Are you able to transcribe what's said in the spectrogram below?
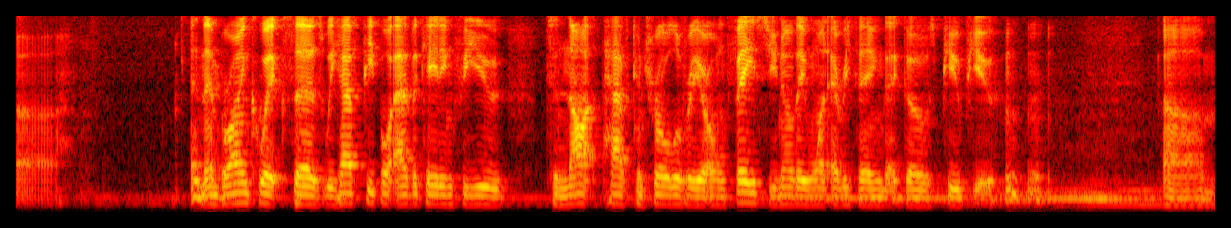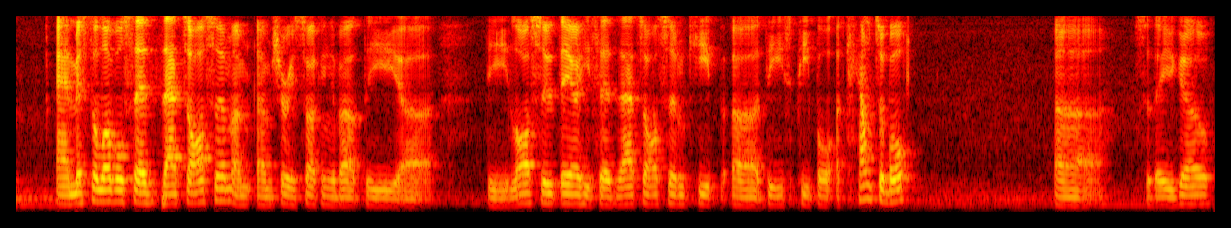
uh, and then Brian Quick says we have people advocating for you to not have control over your own face. You know they want everything that goes pew pew. um, and Mr. Lovell says that's awesome. I'm, I'm sure he's talking about the uh, the lawsuit there. He said that's awesome. Keep uh, these people accountable. Uh, so there you go.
